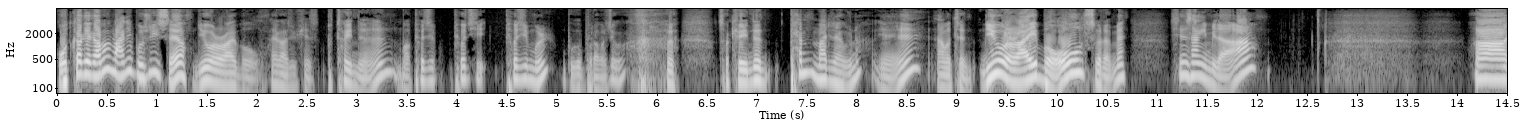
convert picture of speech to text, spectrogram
옷가게 가면 많이 볼 수 있어요. new arrival 해가지고 이렇게 붙어 있는 뭐 표지 표지 표지물 뭐 뭐라고 하죠? 적혀 있는 팻말이라고 그러나? 예 아무튼 new arrivals 그러면 신상입니다. 아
